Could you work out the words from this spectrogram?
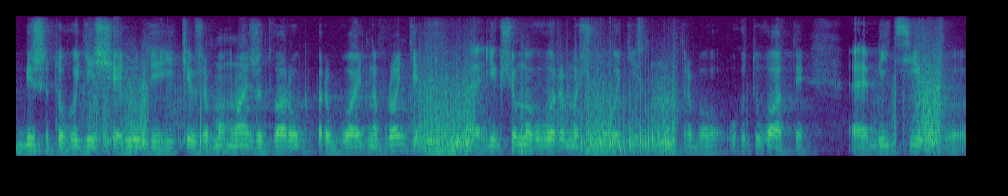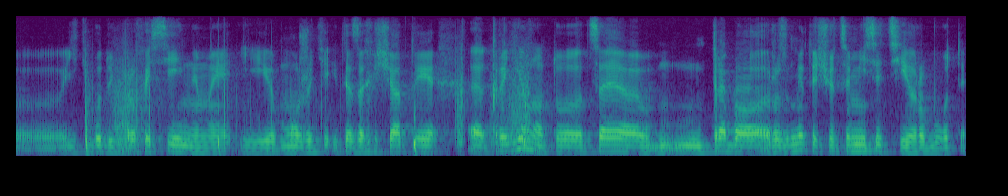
більше того, є ще люди, які вже ма- майже два роки перебувають на фронті. Якщо ми говоримо, що дійсно нам треба готувати бійців, е, які будуть професійними і можуть іти захищати е, країну, то це треба розуміти, що це місяці роботи.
